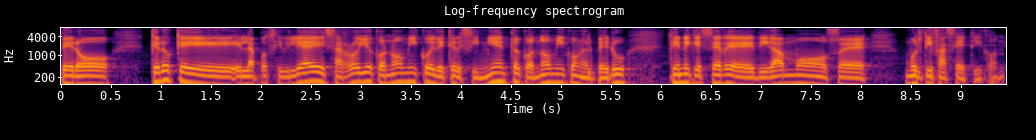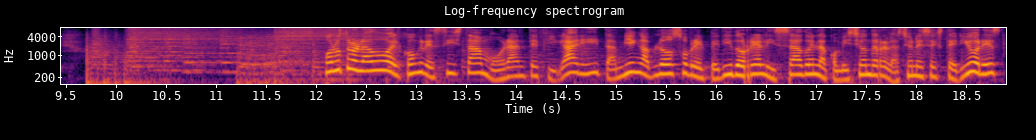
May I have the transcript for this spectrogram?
pero creo que la posibilidad de desarrollo económico y de crecimiento económico en el Perú tiene que ser, eh, digamos, eh, multifacético. Por otro lado, el congresista Morante Figari también habló sobre el pedido realizado en la Comisión de Relaciones Exteriores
